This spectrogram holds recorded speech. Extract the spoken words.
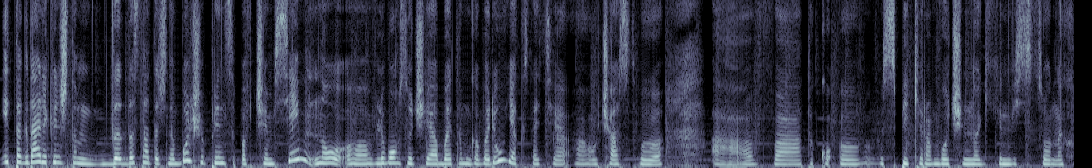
и так далее, конечно, там до- достаточно больше принципов, чем 7, но э, в любом случае я об этом говорю. Я, кстати, э, участвую а, в, тако- э, спикером в очень многих инвестиционных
